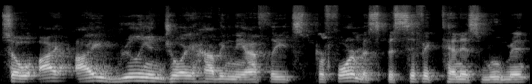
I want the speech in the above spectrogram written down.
so I I really enjoy having the athletes perform a specific tennis movement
